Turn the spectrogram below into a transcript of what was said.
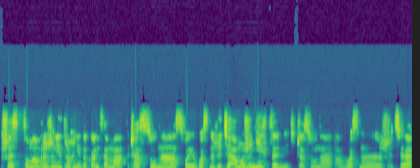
przez co mam wrażenie trochę nie do końca ma czasu na swoje własne życie, a może nie chce mieć czasu na własne życie.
